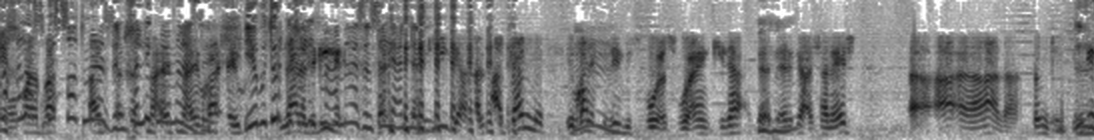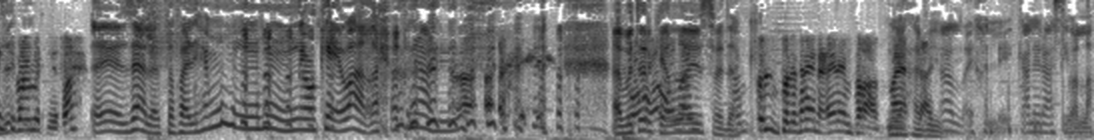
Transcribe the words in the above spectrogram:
لا خلاص بس صوت مازن. خليك مع مازن. يا أبو تركي خليك مع مازن. صلي على النبي. أكمل يبغى لك تجيب أسبوع أسبوعين كذا. ترجع عشان إيش؟ آه، آه، آه، هذا فهمت أنت فهمتني صح؟ إيه زعلت مفاتيح أوكي واضح. اقنعني أبو تركي الله يسعدك. أنتوا الاثنين عينين في راس ما يا يحتاج. حبيبي. الله يخليك على راسي والله.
